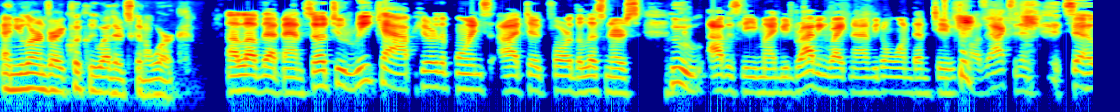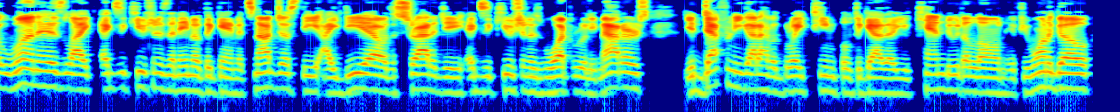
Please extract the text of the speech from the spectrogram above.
and you learn very quickly whether it's going to work I love that, man. So to recap, here are the points I took for the listeners who obviously might be driving right now. We don't want them to cause accidents. So one is like execution is the name of the game. It's not just the idea or the strategy. Execution is what really matters. You definitely got to have a great team pulled together. You can't do it alone. If you want to go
